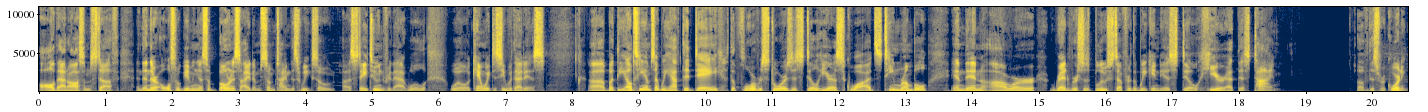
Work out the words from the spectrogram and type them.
all that awesome stuff, and then they're also giving us a bonus item sometime this week. So uh, stay tuned for that. We'll we'll can't wait to see what that is. Uh, but the LTMs that we have today, the floor restores is still here as squads, Team Rumble, and then our red versus blue stuff for the weekend is still here at this time of this recording.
